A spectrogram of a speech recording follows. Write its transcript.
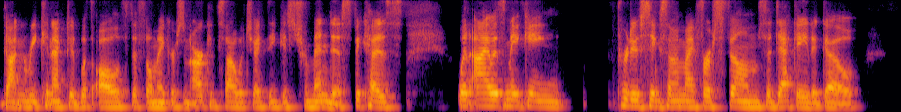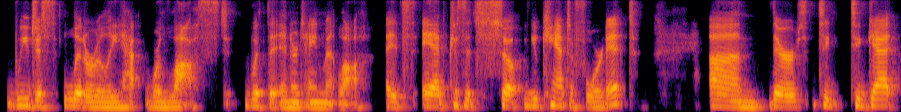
gotten reconnected with all of the filmmakers in Arkansas, which I think is tremendous because when I was making, producing some of my first films a decade ago, we just literally ha- were lost with the entertainment law. It's and because it's so you can't afford it. Um, there's to to get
